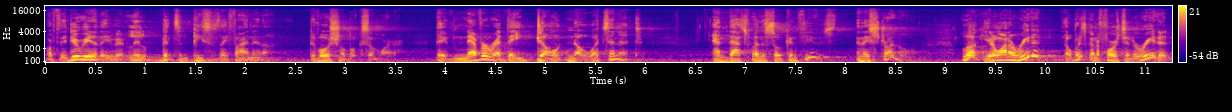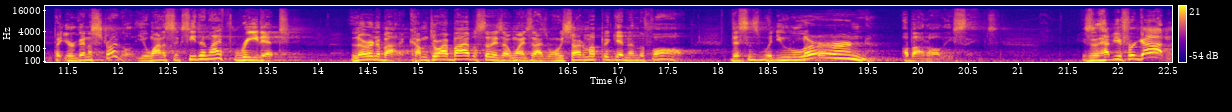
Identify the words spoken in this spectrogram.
Or if they do read it, they read little bits and pieces they find in a devotional book somewhere. They've never read, they don't know what's in it. And that's why they're so confused and they struggle. Look, you don't want to read it? Nobody's going to force you to read it, but you're going to struggle. You want to succeed in life? Read it. Learn about it. Come to our Bible studies on Wednesday nights when we start them up again in the fall. This is when you learn about all these things. He says, Have you forgotten?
